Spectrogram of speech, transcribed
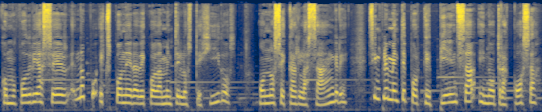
como podría ser no exponer adecuadamente los tejidos o no secar la sangre, simplemente porque piensa en otra cosa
